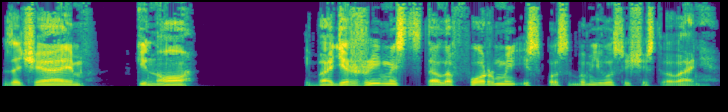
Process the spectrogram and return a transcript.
за чаем, в кино. Ибо одержимость стала формой и способом его существования.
